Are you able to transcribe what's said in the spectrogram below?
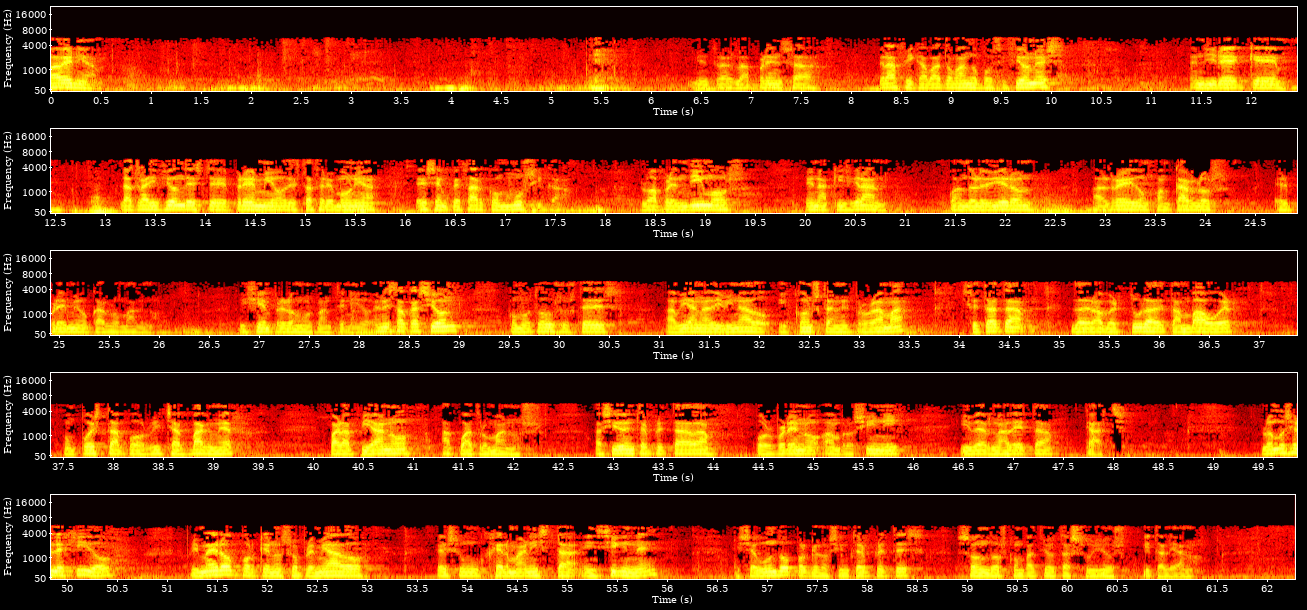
La venia. Mientras la prensa gráfica va tomando posiciones, diré que la tradición de este premio, de esta ceremonia, es empezar con música. Lo aprendimos en Aquisgrán, cuando le dieron al rey don Juan Carlos el premio Magno Y siempre lo hemos mantenido. En esta ocasión, como todos ustedes habían adivinado y consta en el programa, se trata de la abertura de Tannbauer, compuesta por Richard Wagner, para piano a cuatro manos. Ha sido interpretada por Breno Ambrosini y Bernadetta Katz. Lo hemos elegido primero porque nuestro premiado es un germanista insigne y segundo porque los intérpretes son dos compatriotas suyos italianos.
